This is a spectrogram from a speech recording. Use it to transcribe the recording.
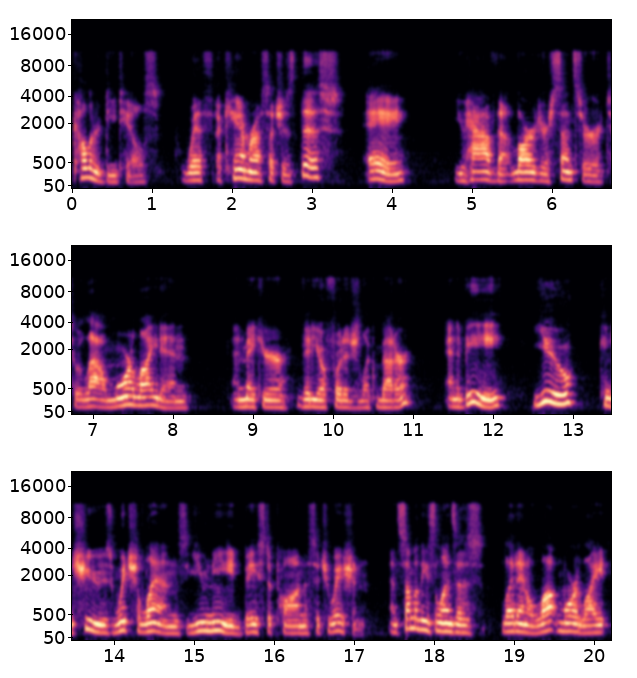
color details. With a camera such as this, A, you have that larger sensor to allow more light in and make your video footage look better, and B, you can choose which lens you need based upon the situation. And some of these lenses let in a lot more light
